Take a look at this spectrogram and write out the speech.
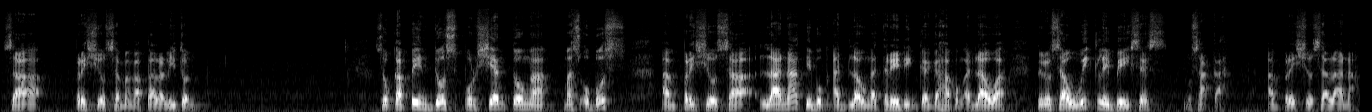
sa presyo sa mga palaliton So kapin 2% nga mas ubos ang presyo sa lana tibok adlaw nga trading kagahapong adlaw ah. pero sa weekly basis musaka ang presyo sa lana.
